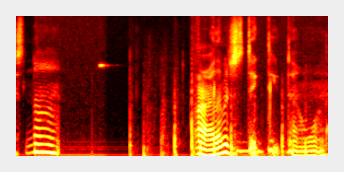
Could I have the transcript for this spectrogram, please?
It's not. Alright, let me just dig deep down one.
